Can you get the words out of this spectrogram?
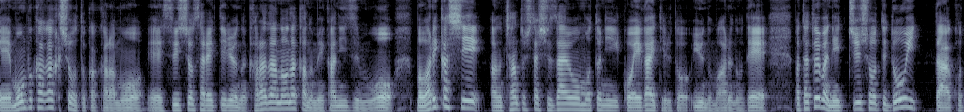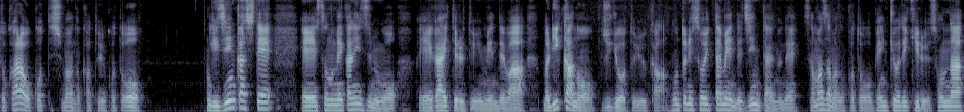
えー、文部科学省とかからも、えー、推奨されているような体の中のメカニズムを、まあ、割かしあのちゃんとした取材をもとにこう描いているというのもあるので、まあ、例えば熱中症ってどういったことから起こってしまうのかということを擬人化して、えー、そのメカニズムを描いているという面では、まあ、理科の授業というか、本当にそういった面で人体のね、様々なことを勉強できる、そんな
